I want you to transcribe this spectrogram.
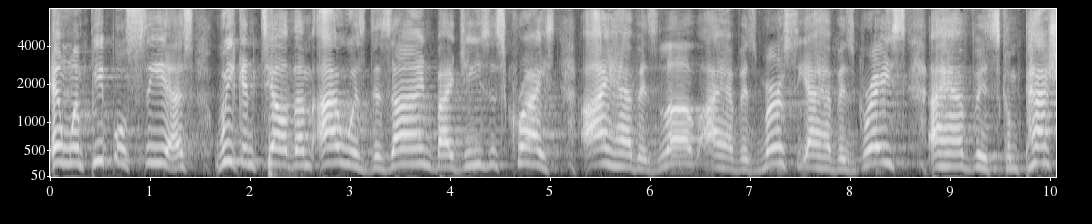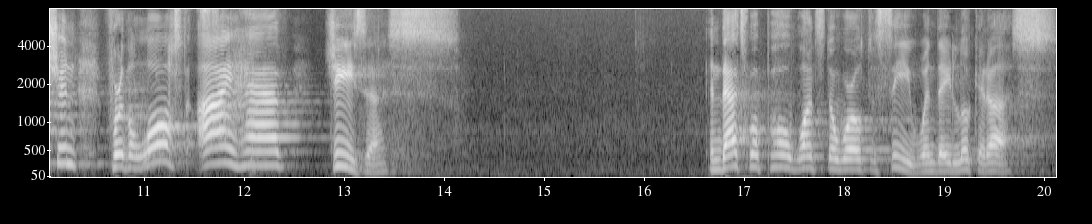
And when people see us, we can tell them, I was designed by Jesus Christ. I have His love, I have His mercy, I have His grace, I have His compassion. For the lost, I have Jesus. And that's what Paul wants the world to see when they look at us.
